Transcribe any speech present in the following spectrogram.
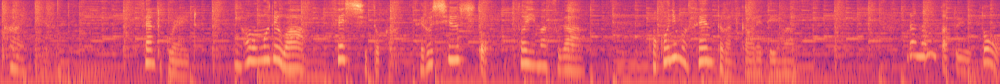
単位ですセントグレード。日本語では摂氏とかセルシウス度と言いますがここにもセントが使われています。これは何かというと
